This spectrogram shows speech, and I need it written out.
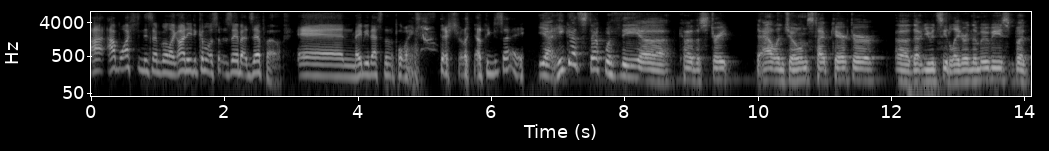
I, I'm watching this, I'm going like, oh, I need to come up with something to say about Zeppo, and maybe that's the point. There's really nothing to say. Yeah, he got stuck with the uh, kind of the straight, the Allan Jones type character uh, that you would see later in the movies. But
